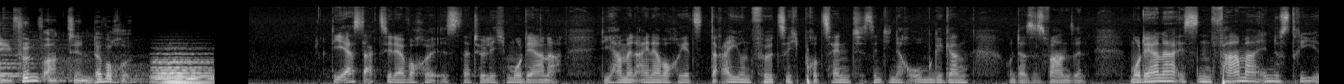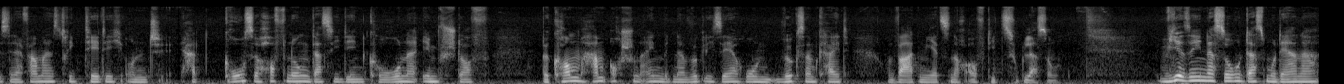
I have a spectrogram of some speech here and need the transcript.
Die fünf Aktien der Woche. Die erste Aktie der Woche ist natürlich Moderna. Die haben in einer Woche jetzt 43 Prozent sind die nach oben gegangen und das ist Wahnsinn. Moderna ist in Pharmaindustrie, ist in der Pharmaindustrie tätig und hat große Hoffnung, dass sie den Corona-Impfstoff bekommen, haben auch schon einen mit einer wirklich sehr hohen Wirksamkeit und warten jetzt noch auf die Zulassung. Wir sehen das so, dass Moderna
